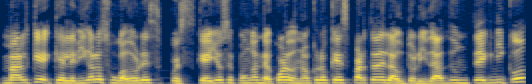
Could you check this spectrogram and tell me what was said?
mal que, que le diga a los jugadores pues que ellos se pongan de acuerdo, ¿no? Creo que es parte de la autoridad de un técnico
